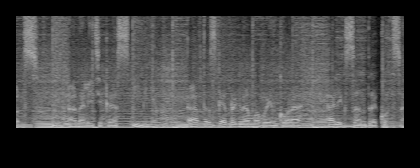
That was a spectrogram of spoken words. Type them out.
КОЦ. Аналитика с именем. Авторская программа военкора Александра Котца.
